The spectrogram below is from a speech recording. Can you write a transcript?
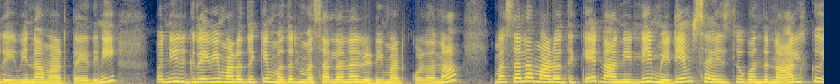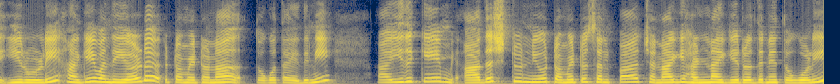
ಗ್ರೇವಿನ ಮಾಡ್ತಾ ಇದ್ದೀನಿ. ಪನ್ನೀರ್ ಗ್ರೇವಿ ಮಾಡೋದಕ್ಕೆ ಮೊದಲು ಮಸಾಲಾನ ರೆಡಿ ಮಾಡ್ಕೊಳ್ಳೋಣ. ಮಸಾಲ ಮಾಡೋದಕ್ಕೆ ನಾನಿಲ್ಲಿ ಮೀಡಿಯಮ್ ಸೈಜ್ ಒಂದು ನಾಲ್ಕು ಈರುಳ್ಳಿ ಹಾಗೆ ಒಂದು ಎರಡು ಟೊಮೆಟೊನ ತೊಗೋತಾ ಇದ್ದೀನಿ. ಇದಕ್ಕೆ ಆದಷ್ಟು ನೀವು ಟೊಮೆಟೊ ಸ್ವಲ್ಪ ಚೆನ್ನಾಗಿ ಹಣ್ಣಾಗಿರೋದನ್ನೇ ತೊಗೊಳ್ಳಿ.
